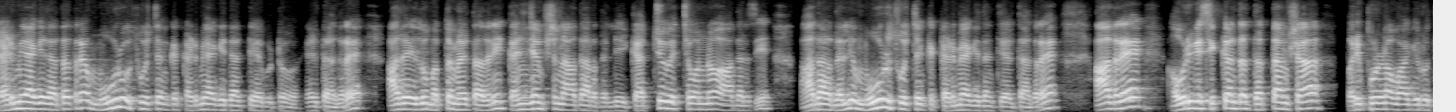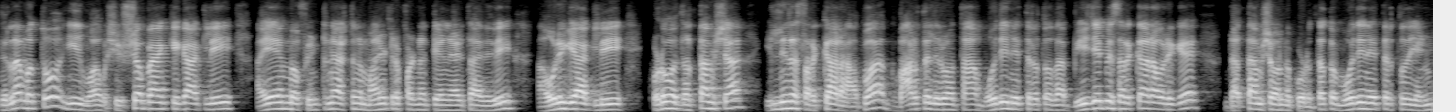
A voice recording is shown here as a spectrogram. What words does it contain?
ಕಡಿಮೆ ಆಗಿದೆ ಅಂತಂದ್ರೆ ಮೂರು ಸೂಚ್ಯಂಕ ಕಡಿಮೆ ಆಗಿದೆ ಅಂತ ಹೇಳ್ಬಿಟ್ಟು ಹೇಳ್ತಾ ಇದ್ದಾರೆ ಆದ್ರೆ ಇದು ಮತ್ತೊಮ್ಮೆ ಹೇಳ್ತಾ ಇದೀನಿ ಕಂಜಂಪ್ಷನ್ ಆಧಾರದಲ್ಲಿ, ಖರ್ಚು ವೆಚ್ಚವನ್ನು ಆಧರಿಸಿ ಆಧಾರದಲ್ಲಿ ಮೂರು ಸೂಚ್ಯಂಕ ಕಡಿಮೆ ಆಗಿದೆ ಅಂತ ಹೇಳ್ತಾ ಇದ್ದಾರೆ ಆದ್ರೆ ಅವರಿಗೆ ಸಿಕ್ಕಂತ ದತ್ತಾಂಶ ಪರಿಪೂರ್ಣವಾಗಿರುವುದಿಲ್ಲ ಮತ್ತು ಈ ವಿಶ್ವ ಬ್ಯಾಂಕಿಗಾಗ್ಲಿ I M F international monetary fund ಅಂತ ಏನ್ ಹೇಳ್ತಾ ಇದೀವಿ, ಅವರಿಗೆ ಆಗ್ಲಿ ಕೊಡುವ ದತ್ತಾಂಶ ಇಲ್ಲಿನ ಸರ್ಕಾರ ಅಥವಾ ಭಾರತದಲ್ಲಿರುವಂತಹ ಮೋದಿ ನೇತೃತ್ವದ ಬಿಜೆಪಿ ಸರ್ಕಾರ ಅವರಿಗೆ ದತ್ತಾಂಶವನ್ನು ಕೊಡುತ್ತೆ ಅಥವಾ ಮೋದಿ ನೇತೃತ್ವದ ಎನ್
